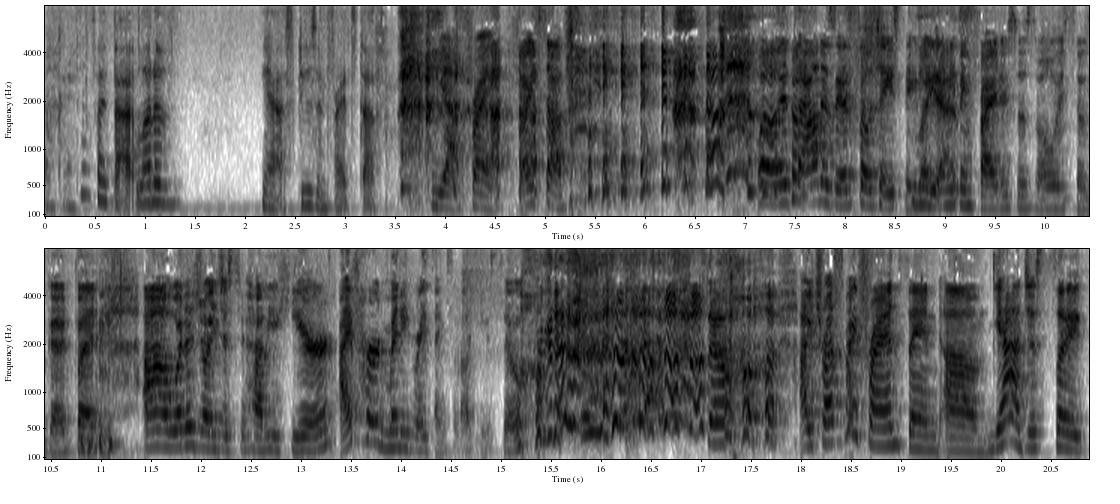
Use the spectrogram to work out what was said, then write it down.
Okay. Things like that. A lot of yeah, stews and fried stuff. Yeah, fried, fried stuff. well, it's honestly it's so tasty. Like Yes. anything fried is just always so good. But uh, what a joy just to have you here. I've heard many great things about you, so I trust my friends, and um, yeah, just like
